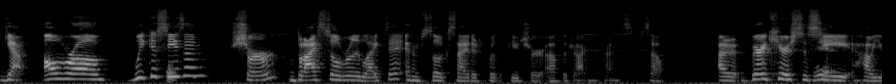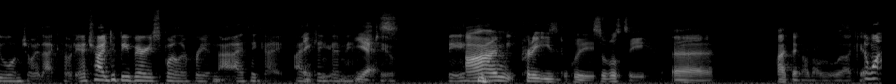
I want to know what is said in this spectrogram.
yeah overall weakest season sure but i still really liked it and i'm still excited for the future of the dragon prince so i'm very curious to see how you will enjoy that cody i tried to be very spoiler free in that i think i i Thank think you. i managed yes. to. I'm pretty easy to please, so we'll see. Uh, I think I'll probably like it. The one,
